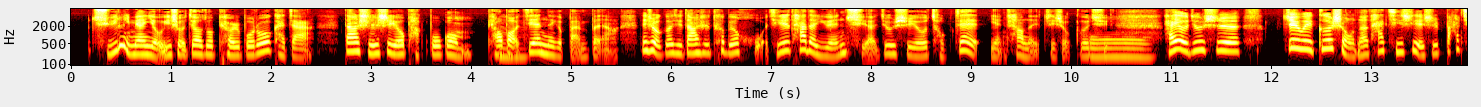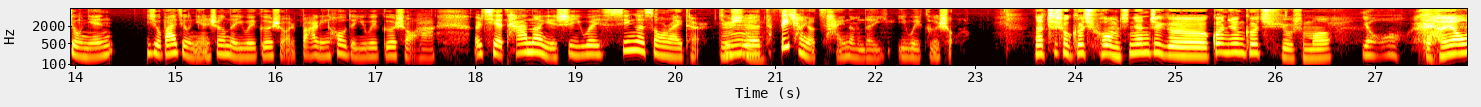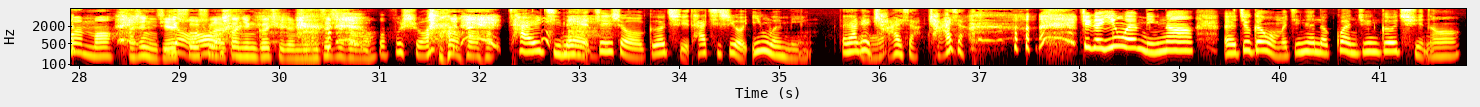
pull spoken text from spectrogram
曲里面有一首叫做《별보러가자》，当时是由박보검朴宝剑那个版本啊，那首歌曲当时特别火。其实它的原曲啊，就是由丑介演唱的这首歌曲。哦还有就是这位歌手呢，他其实也是八九年。一九八九年生的一位歌手，八零后的一位歌手哈，而且他呢也是一位 singer songwriter，就是他非常有才能的一一位歌手了。 那这首歌曲和我们今天这个冠军歌曲有什么？有，我还要问吗？还是你直接说出来冠军歌曲的名字是什么？我不说。猜奇内这首歌曲它其实有英文名，大家可以查一下，查一下。这个英文名呢，呃，就跟我们今天的冠军歌曲呢，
